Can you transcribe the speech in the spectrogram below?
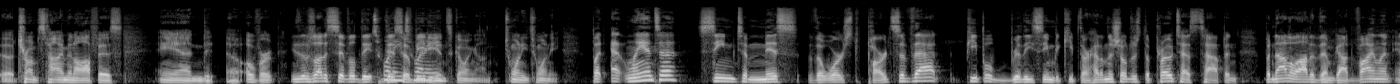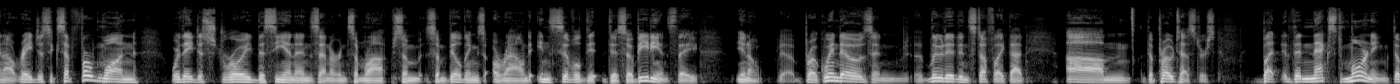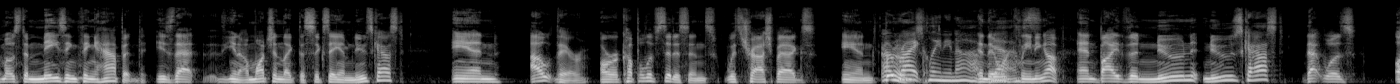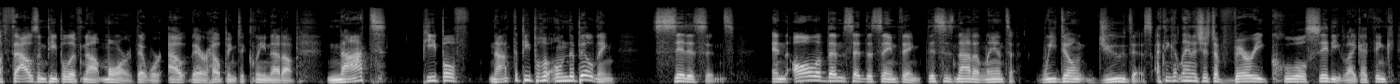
uh, Trump's time in office, and uh, over there was a lot of civil di- disobedience going on. 2020, but Atlanta seemed to miss the worst parts of that. People really seemed to keep their head on their shoulders. The protests happened, but not a lot of them got violent and outrageous, except for one where they destroyed the CNN center and some some some buildings around in civil di- disobedience. They you know uh, broke windows and looted and stuff like that. Um, the protesters. But the next morning, the most amazing thing happened is that you know I'm watching like the 6 a.m. newscast, and out there are a couple of citizens with trash bags and Oh, right, cleaning up, and they were cleaning up. And by the noon newscast, that was a thousand people, if not more, that were out there helping to clean that up. Not people, not the people who own the building, citizens. And all of them said the same thing. This is not Atlanta. We don't do this. I think Atlanta's just a very cool city. Like I think,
